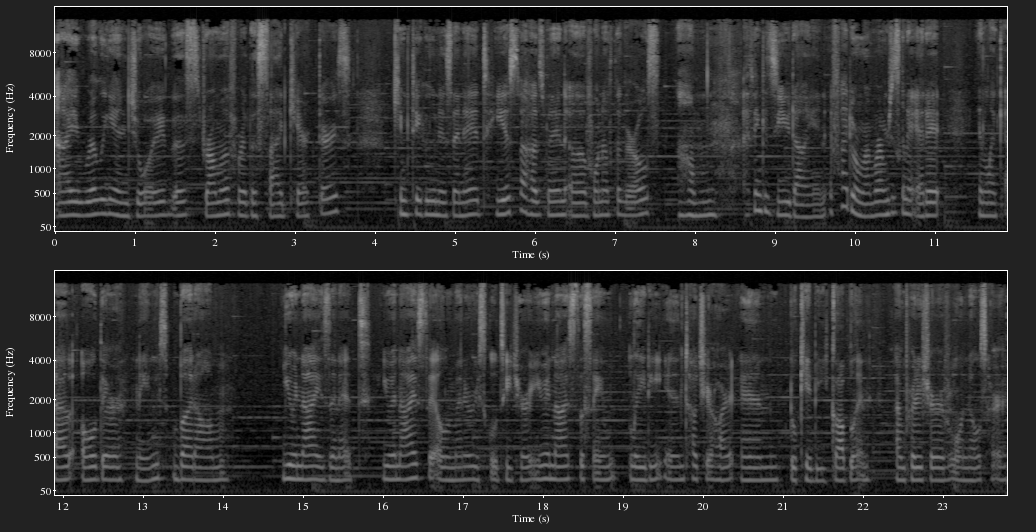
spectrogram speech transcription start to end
i really enjoy this drama for the side characters kim tae-hoon is in it he is the husband of one of the girls um i think it's Yu Dayan. if i don't remember i'm just gonna edit and like add all their names but um I is in it. I is the elementary school teacher. I is the same lady in Touch Your Heart and Dokkaebi Goblin. I'm pretty sure everyone knows her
